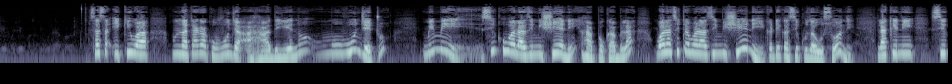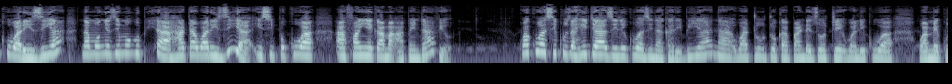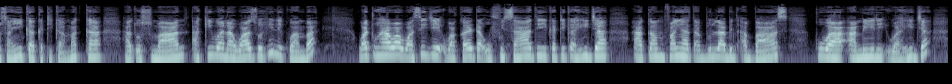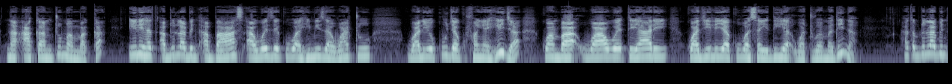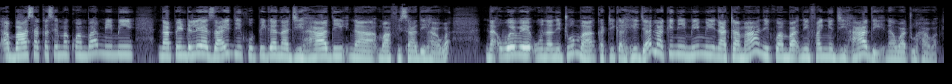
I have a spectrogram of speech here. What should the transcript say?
Sasa ikiwa mnataka kuvunja ahadi yenu muvunje tu mimi sikuwalazimisheni hapo kabla wala sitawalazimisheni katika siku za usoni lakini sikuwarizia na mwenyezi mungu pia hatawarizia isipokuwa afanye kama apendavyo. Kwa kuwa siku za hija zilikuwa zinakaribia na watu toka pande zote walikuwa wamekusanyika katika makka hat usman akiwa na wazo hili kwamba watu hawa wasije wakaleta ufisadi katika hija. Akamfanya hat abdullah bin abbas kuwa amiri wa hija na akamtuma makka ili hat abdullah bin abbas aweze kuwahimiza watu waliokuja kufanya hija kwamba wawe tayari kwa ajili ya kuwasaidia watu wa madina. Hata abdullah bin abbas akasema kwamba mimi napendelea zaidi kupigana jihadi na mafisadi hawa na wewe unanituma katika hija lakini mimi natamani kwamba nifanye jihadi na watu hawa.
